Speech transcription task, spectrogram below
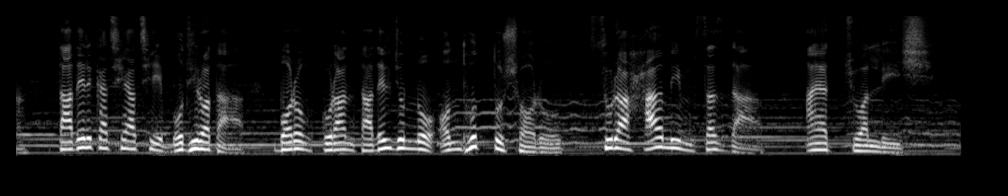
তাদের কাছে আছে বধিরতা, বরং কোরআন তাদের জন্য অন্ধত্ব স্বরূপ। সুরা হামিম সাজদা, আয়াত চুয়াল্লিশ।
